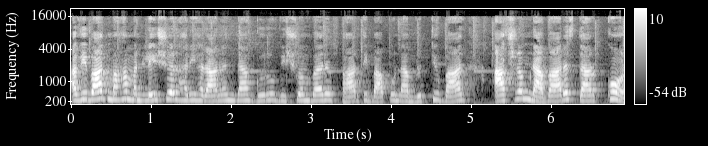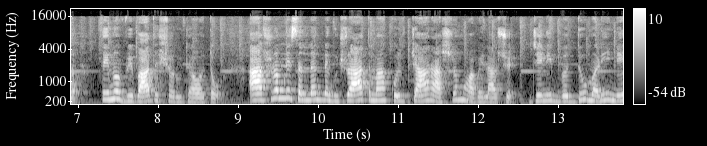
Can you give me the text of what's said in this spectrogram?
આ વિવાદ મહામંડલેશ્વર હરિહરાનંદના ગુરુ વિશ્વંભર ભારતી બાપુના મૃત્યુ બાદ આશ્રમના વારસદાર કોણ તેનો વિવાદ શરૂ થયો હતો. આ આશ્રમને સંલગ્ન ગુજરાતમાં કુલ ચાર આશ્રમો આવેલા છે, જેની બધું મળીને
